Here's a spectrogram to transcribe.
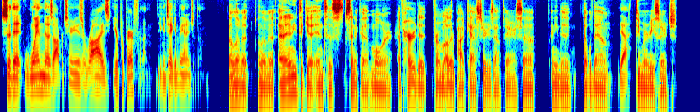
so that when those opportunities arise, you're prepared for them. You can take advantage of them. I love it. I love it. And I need to get into Seneca more. I've heard it from other podcasters out there. So I need to double down. Yeah. Do my research.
